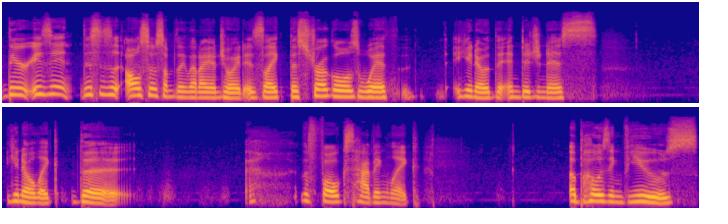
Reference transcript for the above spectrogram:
there isn't this is also something that I enjoyed is like the struggles with you know the indigenous you know like the the folks having like opposing views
